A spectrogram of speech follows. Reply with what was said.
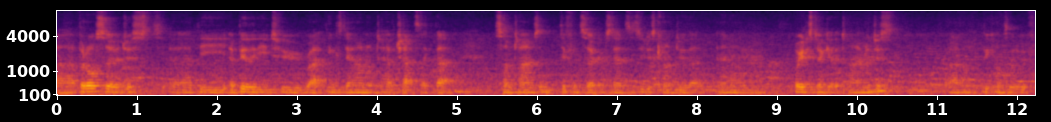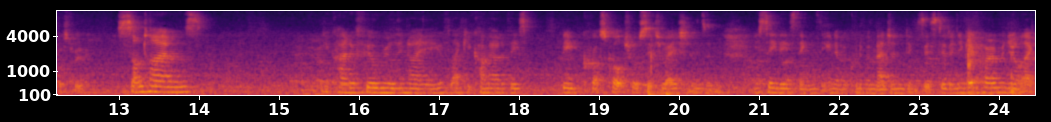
uh, but also just uh, the ability to write things down or to have chats like that. Sometimes in different circumstances you just can't do that and um, or you just don't get the time and it just um, becomes a little bit frustrating. Sometimes you kind of feel really naive, like you come out of these big cross-cultural situations and you see these things that you never could have imagined existed and you get home and you're like,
